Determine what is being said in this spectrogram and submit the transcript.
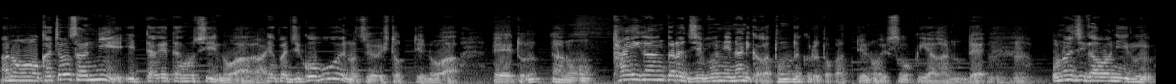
あの、課長さんに言ってあげてほしいのは、はい。やっぱり自己防衛の強い人っていうのは、えっ、と、あの、対岸から自分に何かが飛んでくるとかっていうのをすごく嫌がるので、同じ側にいる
